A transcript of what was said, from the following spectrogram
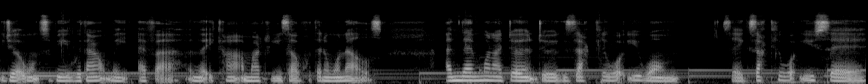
you don't want to be without me ever and that you can't imagine yourself with anyone else. And then when I don't do exactly what you want, say exactly what you say,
